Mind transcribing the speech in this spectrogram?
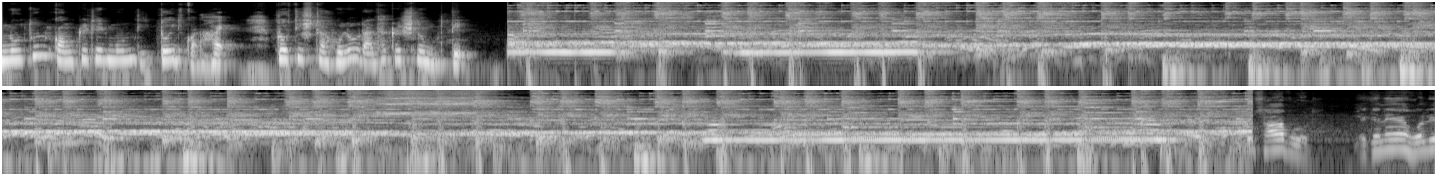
নতুন কংক্রিটের মন্দির তৈরি করা হয়। প্রতিষ্ঠা হল রাধাকৃষ্ণ মূর্তি। শাহপুর এখানে হোলি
